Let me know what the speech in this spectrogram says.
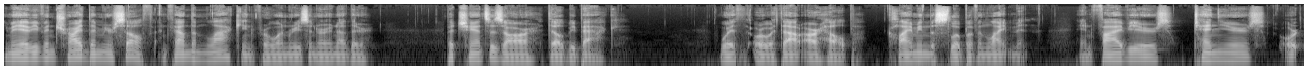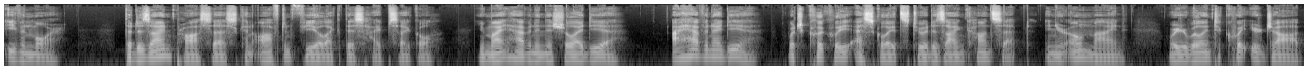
You may have even tried them yourself and found them lacking for one reason or another. But chances are they'll be back, with or without our help, climbing the slope of enlightenment in five years, ten years, or even more. The design process can often feel like this hype cycle. You might have an initial idea. I have an idea which quickly escalates to a design concept in your own mind where you're willing to quit your job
